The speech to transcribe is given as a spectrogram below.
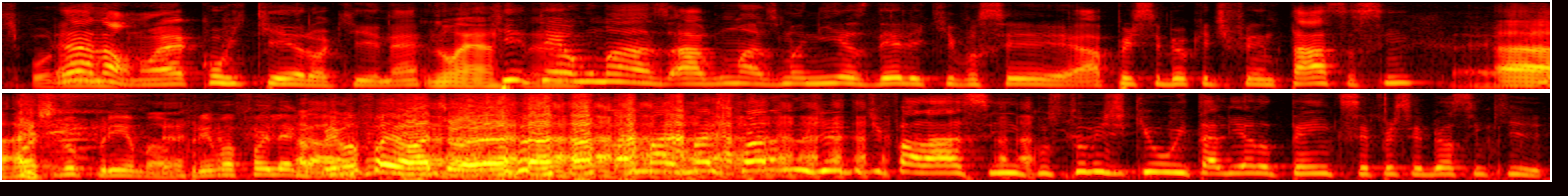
Tipo, É, não, não é corriqueiro aqui, né? Não é, Que né? tem algumas, algumas manias dele que você ah, percebeu que é diferentaça, assim. Ah, Eu gosto do Prima. O Prima foi legal. a prima foi ótima, né? mas, mas fora no jeito de falar, assim, costumes de que o italiano tem, que você percebeu, assim, que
